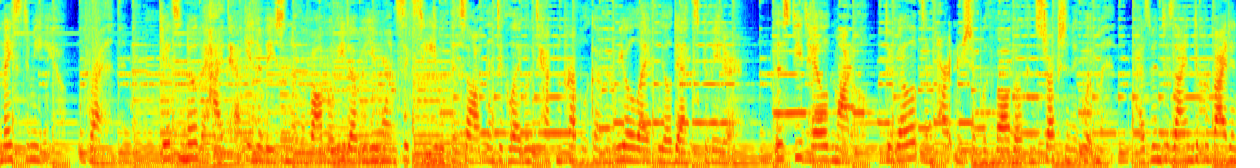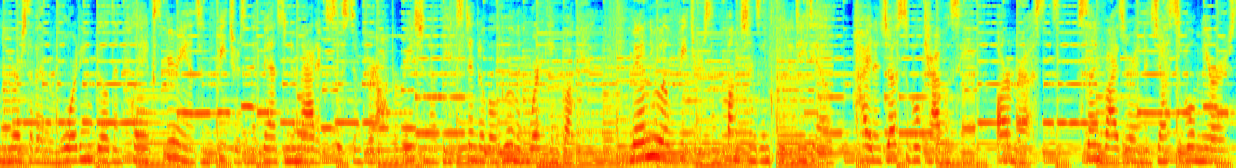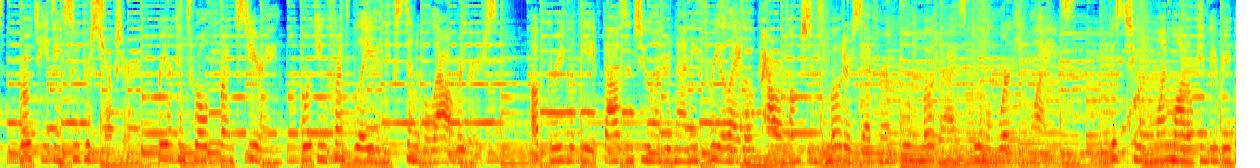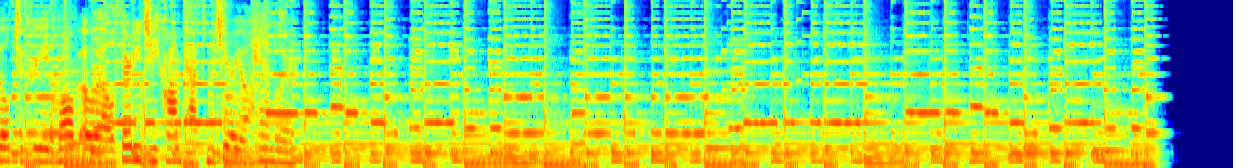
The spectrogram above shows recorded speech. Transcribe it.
Nice to meet you, friend. Get to know the high-tech innovation of the Volvo EW160E with this authentic LEGO Technic replica of the real-life wheeled excavator. This detailed model, developed in partnership with Volvo Construction Equipment, has been designed to provide an immersive and rewarding build and play experience and features an advanced pneumatic system for operation of the extendable boom and working bucket. Manual features and functions include a detailed, height adjustable cab seat, armrests, sun visor and adjustable mirrors, rotating superstructure, rear-controlled front steering, working front blade and extendable outriggers. Upgrade with the 8293 LEGO Power Functions motor set for a fully motorized boom and working lights. This 2-in-1 model can be rebuilt to create a Volvo L30G compact material handler,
